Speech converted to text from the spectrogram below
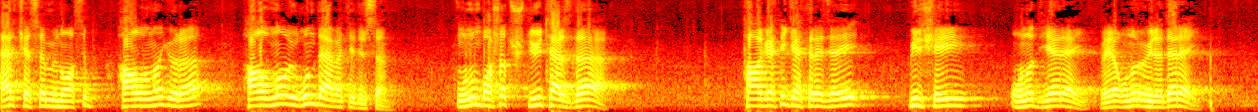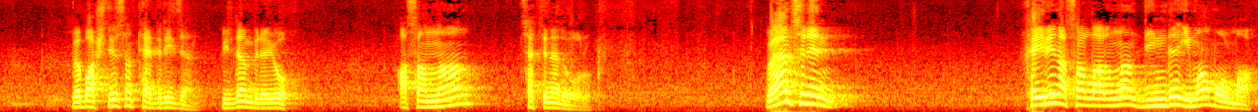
Hər kəsə münasib halına görə, halına uyğun dəvət edirsən. Onun başa düşdüyü tərzdə taqəti gətirəcəyi bir şeyi ona deyərək və ya ona öyrədərək və başlayırsan tədricən, birdən-birə yox. Asandan çətinə doğru. Və həmçinin xeyrin asarlarından dində imam olmaq,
